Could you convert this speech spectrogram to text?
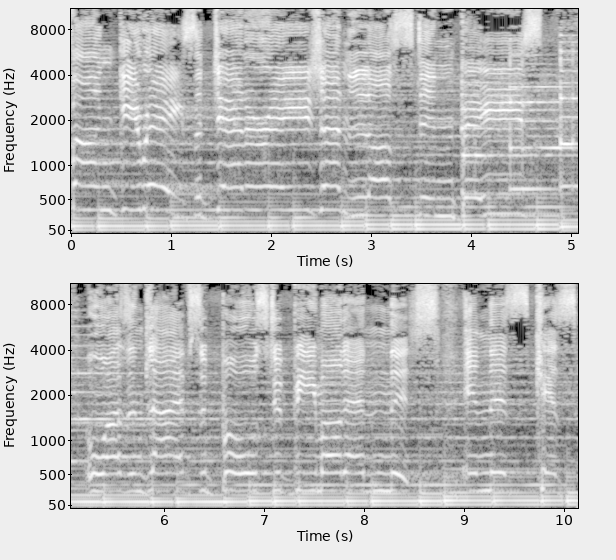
funky race? A generation lost in pace. Wasn't life supposed to be more than this? In this kiss,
